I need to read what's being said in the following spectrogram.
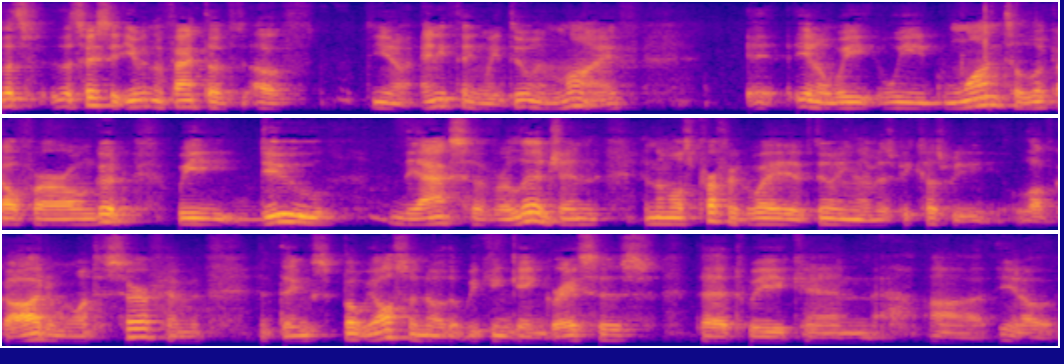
let's let's face it, even the fact of of you know anything we do in life, you know, we we want to look out for our own good. We do the acts of religion, and the most perfect way of doing them is because we love God and we want to serve Him and things. But we also know that we can gain graces, that we can, uh, you know,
